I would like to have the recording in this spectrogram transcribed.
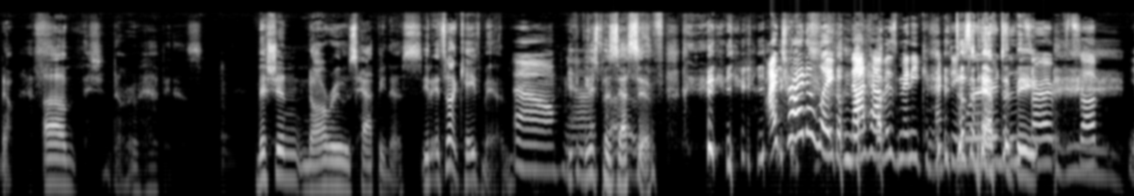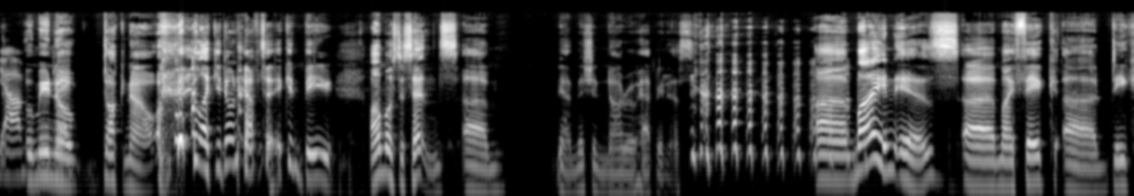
no. Um Mission Naru happiness. Mission Naru's happiness. It's not caveman. Oh, you can use suppose. possessive. I try to like not have as many connecting doesn't words have to be- start- stuff. Yeah. Umino okay. duck now. like you don't have to it can be almost a sentence. Um yeah, mission Naru happiness. uh, mine is uh, my fake uh, DiC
